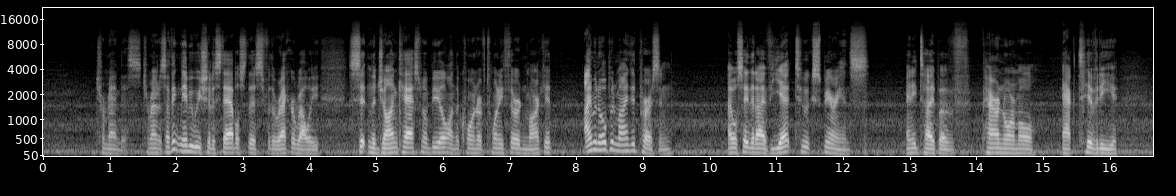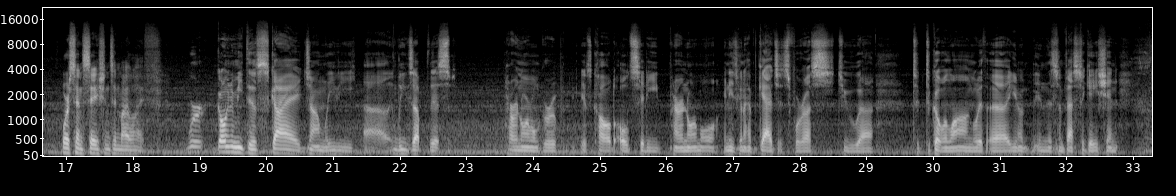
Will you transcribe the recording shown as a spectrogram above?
Tremendous, tremendous. I think maybe we should establish this for the record while we sit in the Jawncastmobile on the corner of 23rd and Market. I'm an open minded person. I will say that I've yet to experience any type of paranormal activity or sensations in my life. We're going to meet this guy, John Levy, uh, leads up this paranormal group. It's called Olde City Paranormal, and he's going to have gadgets for us to uh, to, to go along with, uh, you know, in this investigation.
